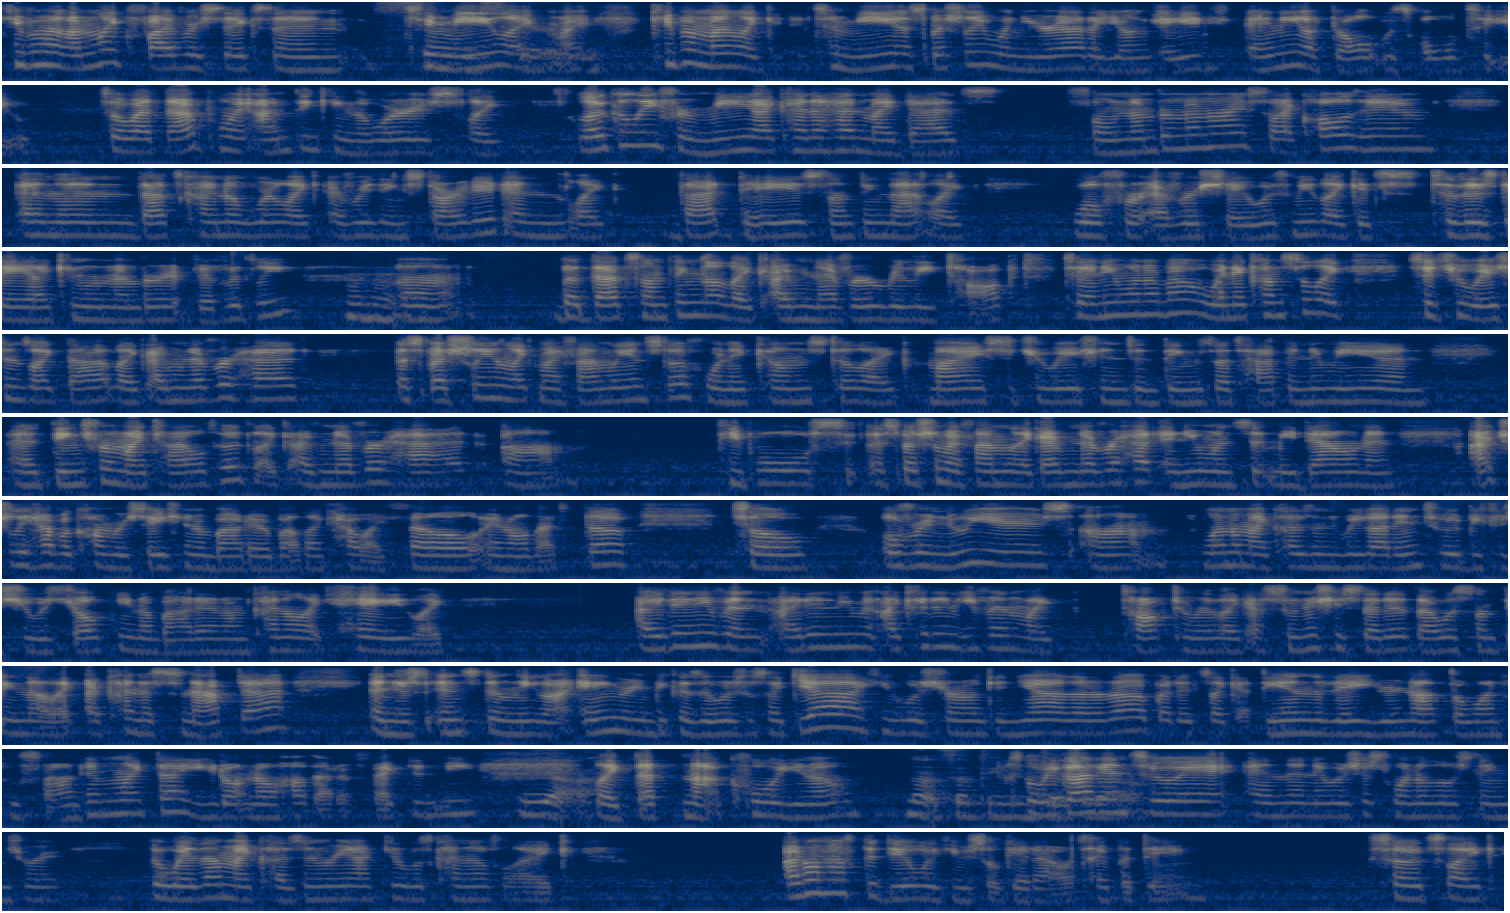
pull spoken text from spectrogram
Keep in mind I'm like five or six and to so me scary. like my keep in mind like to me especially when you're at a young age any adult was old to you so at that point i'm thinking the worst like luckily for me i kind of had my dad's phone number memorized. So I called him, and then that's kind of where like everything started. And like that day is something that like will forever stay with me. Like it's to this day I can remember it vividly. Mm-hmm. Um, but that's something that like I've never really talked to anyone about. When it comes to like situations like that, like I've never had especially in like my family and stuff when it comes to like my situations and things that's happened to me and and things from my childhood like i've never had um people, especially my family, like I've never had anyone sit me down and actually have a conversation about it, about like how I felt and all that stuff. So over New Year's, um, one of my cousins we got into it because she was joking about it, and I'm kind of like, hey, like, I didn't even, I didn't even, I couldn't even like talk to her. Like as soon as she said it, that was something that like I kind of snapped at and just instantly got angry because it was just like, yeah, he was drunk and yeah, da da da. But it's like at the end of the day, you're not the one who found him like that. You don't know how that affected me. Yeah. Like that's not cool, you know. Not something. So we got into it, and then it was just one of those things where the way that my cousin reacted was kind of like, I don't have to deal with you, so get out, type of thing. So it's like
